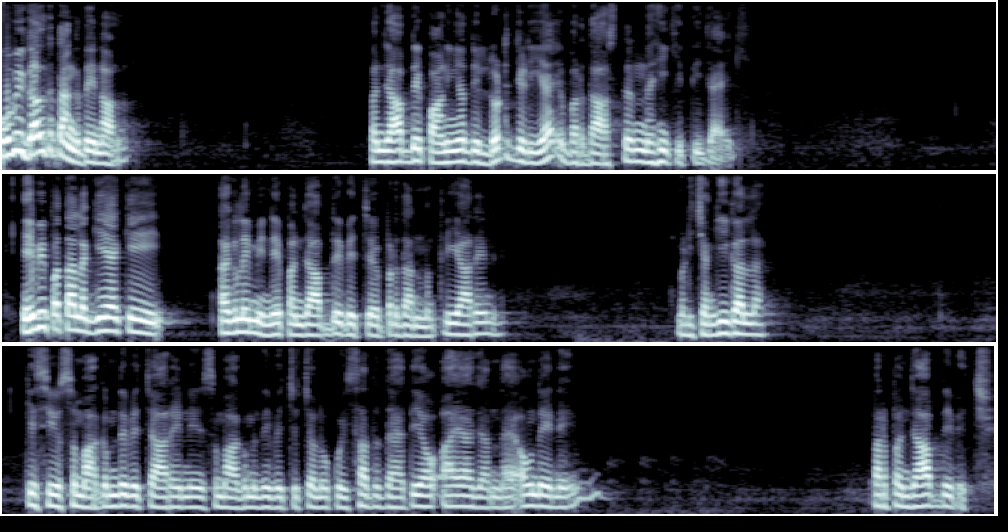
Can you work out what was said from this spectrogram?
ਉਹ ਵੀ ਗਲਤ ਢੰਗ ਦੇ ਨਾਲ ਪੰਜਾਬ ਦੇ ਪਾਣੀਆਂ ਦੀ ਲੁੱਟ ਜਿਹੜੀ ਹੈ, ਇਹ ਬਰਦਾਸ਼ਤ ਨਹੀਂ ਕੀਤੀ ਜਾਏਗੀ। ਇਹ ਵੀ ਪਤਾ ਲੱਗਿਆ ਕਿ ਅਗਲੇ ਮਹੀਨੇ ਪੰਜਾਬ ਦੇ ਵਿੱਚ ਪ੍ਰਧਾਨ ਮੰਤਰੀ ਆ ਰਹੇ ਨੇ। ਬੜੀ ਚੰਗੀ ਗੱਲ ਹੈ। ਕਿਸੇ ਸਮਾਗਮ ਦੇ ਵਿੱਚ ਆ ਰਹੇ ਨੇ, ਸਮਾਗਮ ਦੇ ਵਿੱਚ ਚਲੋ ਕੋਈ ਸੱਦਦਾ ਹੈ ਤੇ ਆਇਆ ਜਾਂਦਾ ਹੈ, ਆਉਂਦੇ ਨੇ। ਪਰ ਪੰਜਾਬ ਦੇ ਵਿੱਚ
